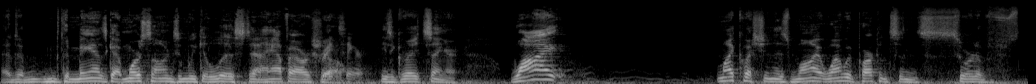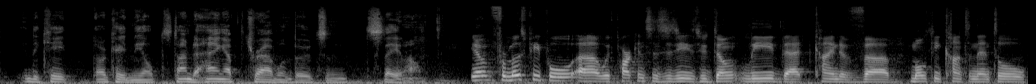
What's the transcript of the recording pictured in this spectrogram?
Uh, the, the, man's got more songs than we could list in a half hour show. Great singer. He's a great singer. Why? My question is why? Why would Parkinson's sort of indicate, okay, Neil, it's time to hang up the traveling boots and stay at home? You know, for most people uh, with Parkinson's disease who don't lead that kind of uh, multi-continental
